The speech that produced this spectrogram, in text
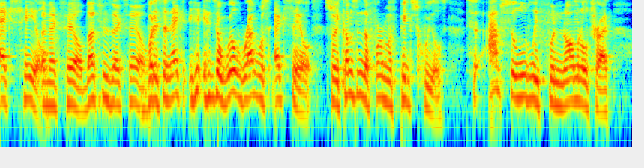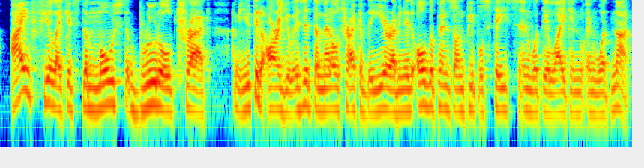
exhale. An exhale. That's his exhale. but it's an ex- it's a Will Ramos exhale, so it comes in the form of pig squeals. It's an absolutely phenomenal track. I feel like it's the most brutal track. I mean, you could argue, is it the metal track of the year? I mean, it all depends on people's tastes and what they like and, and what not.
